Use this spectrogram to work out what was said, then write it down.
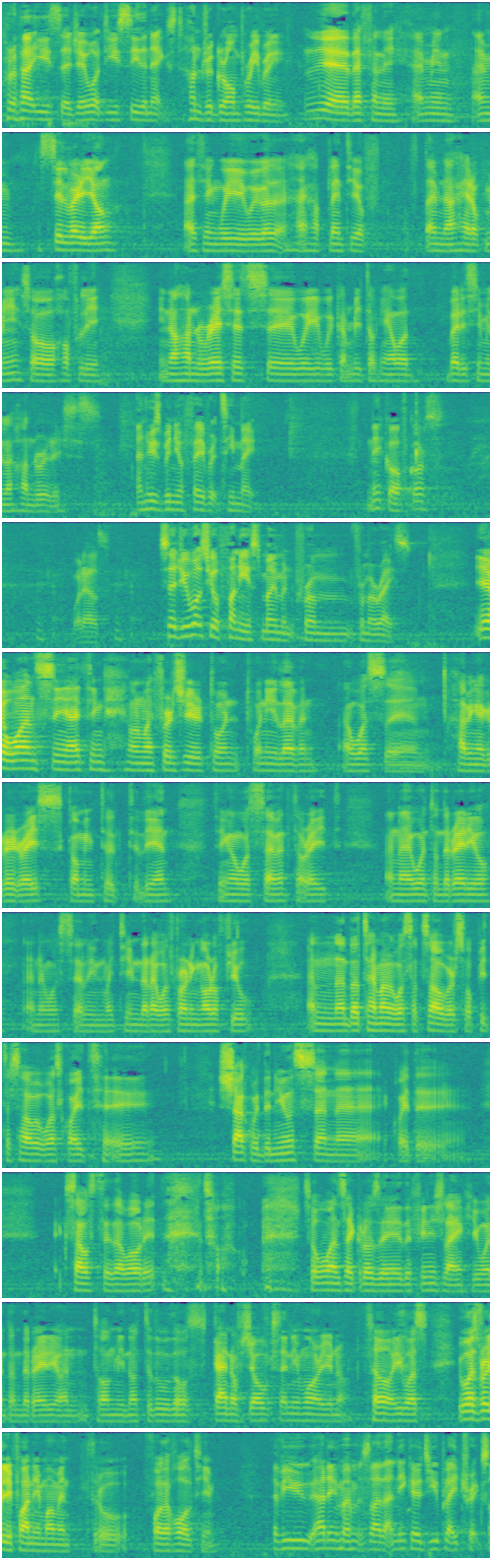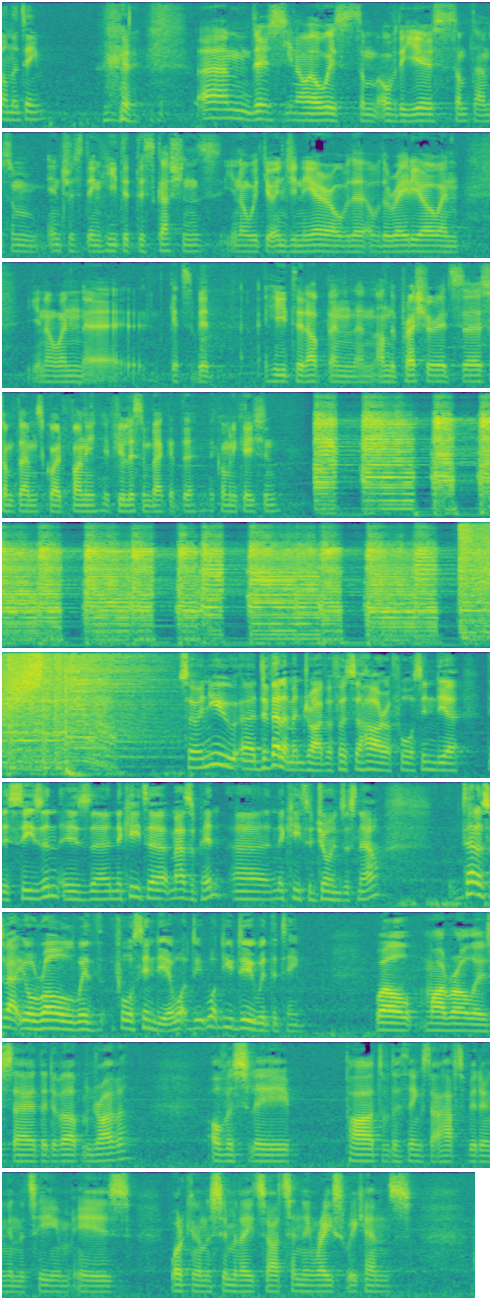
What about you, Sergio? What do you see the next 100 Grand Prix bringing? Yeah, definitely. I mean, I'm still very young. I think we, we got, I have plenty of, of time ahead of me, so hopefully in 100 races uh, we, we can be talking about very similar 100 races. And who's been your favourite teammate? Nico, of course. What else? Sergio, what's your funniest moment from, from a race? Yeah, once uh, I think on my first year, 20, 2011, I was um, having a great race coming to, to the end. I think I was seventh or eighth, and I went on the radio and I was telling my team that I was running out of fuel. And at that time I was at Sauber, so Peter Sauber was quite uh, shocked with the news and uh, quite uh, exhausted about it. so, so once I crossed the, the finish line, he went on the radio and told me not to do those kind of jokes anymore. You know, so it was it was really funny moment through for the whole team. Have you had any moments like that, Nico? Do you play tricks on the team? um, there's, you know, always some over the years. Sometimes some interesting, heated discussions, you know, with your engineer over the over the radio, and you know, when uh, it gets a bit heated up and, and under pressure, it's uh, sometimes quite funny if you listen back at the, the communication. So, a new uh, development driver for Sahara Force India this season is uh, Nikita Mazepin. Uh, Nikita joins us now. Tell us about your role with Force India. What do, what do you do with the team? Well, my role is uh, the development driver. Obviously, part of the things that I have to be doing in the team is working on the simulator, attending race weekends,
